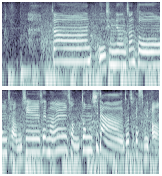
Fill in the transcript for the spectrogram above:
짠! 50년 전통 잠실 새마을 전통시장 도착했습니다.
